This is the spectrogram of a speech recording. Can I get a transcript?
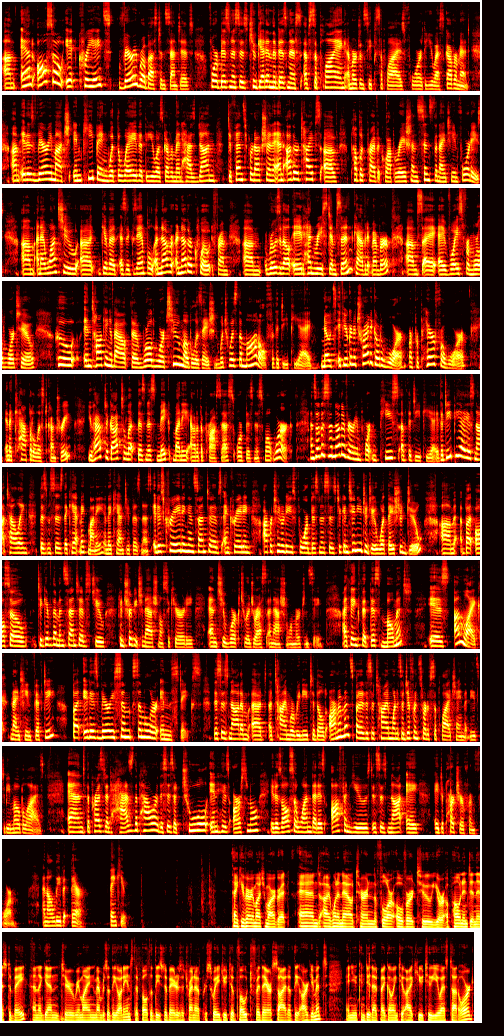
um, and also, it creates very robust incentives for businesses to get in the business of supplying emergency supplies for the U.S. government. Um, it is very much in keeping with the way that the U.S. government has done defense production and other types of public private cooperation since the 1940s. Um, and I want to uh, give it as example another, another quote from um, Roosevelt aide Henry Stimson, cabinet member, um, a, a voice from World War II who, in talking about the World War II mobilization, which was the model for the DPA, notes if you're going to try to go to war or prepare for war in a capitalist country, you have to got to let business make money out of the process or business won't work. And so this is another very important piece of the DPA. The DPA is not telling businesses they can't make money and they can't do business. It is creating incentives and creating opportunities for businesses to continue to do what they should do, um, but also to give them incentives to contribute to national security, and to work to address a national emergency. I think that this moment is unlike 1950, but it is very sim- similar in the stakes. This is not a, a, a, time where we need to build armaments, but it is a time when it's a different sort of supply chain that needs to be mobilized. And the president has the power. This is a tool in his arsenal. It is also one that is often used. This is not a, a departure from form. And I'll leave it there. Thank you. Thank you very much, Margaret. And I want to now turn the floor over to your opponent in this debate. And again, to remind members of the audience that both of these debaters are trying to persuade you to vote for their side of the argument. And you can do that by going to iq2us.org.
